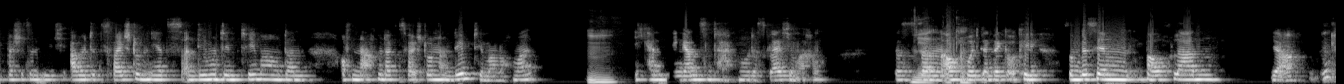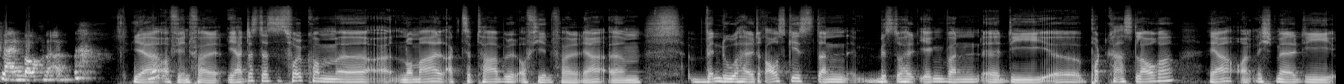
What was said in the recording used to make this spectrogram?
beispielsweise, ich arbeite zwei Stunden jetzt an dem und dem Thema und dann auf dem Nachmittag zwei Stunden an dem Thema nochmal. Mhm. Ich kann den ganzen Tag nur das Gleiche machen. Das ist ja, dann auch, okay. wo ich dann denke, okay, so ein bisschen Bauchladen, ja, einen kleinen Bauchladen. Ja, auf jeden Fall. Ja, das, das ist vollkommen äh, normal, akzeptabel, auf jeden Fall. Ja, ähm, wenn du halt rausgehst, dann bist du halt irgendwann äh, die äh, Podcast Laura, ja, und nicht mehr die,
